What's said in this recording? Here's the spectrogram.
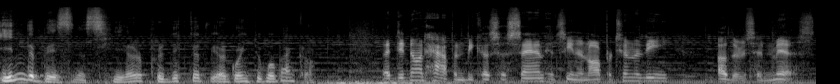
in the business here predicted we are going to go bankrupt. That did not happen because Hassan had seen an opportunity others had missed.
